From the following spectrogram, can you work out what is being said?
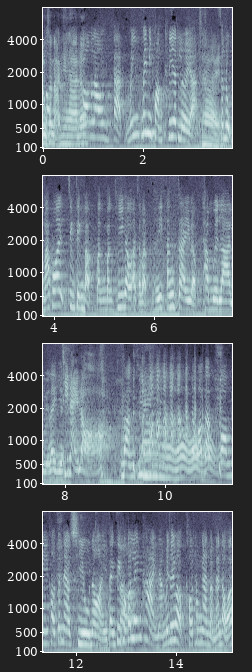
นุกสนานเฮฮาเนกอะ องเราแบบไม่ไม่มีความเครียดเลยอะใช่ สนุกมากเพราะว่าจริง ๆ แบบบางบางที่เขาอาจจะแบบเฮ้ยตั้งใจแบบทำเวลาหรืออะไรอย่างเงี้ยที่ไหนหรอ บางที่แต่ว่าแบบกองนี้เขาจะแนวชิลหน่อย แต่จริงๆเขาก็เร่งถ่ายนะ ไม่ใช่แบบเขาทำงานแบบนั้นแต่ว่า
